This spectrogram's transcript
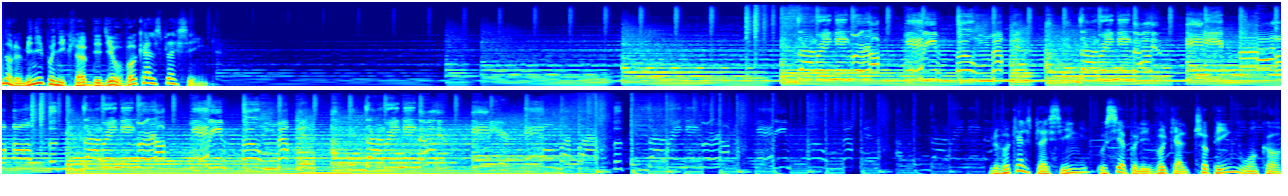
dans le Mini Pony Club dédié au vocal splicing. Le vocal splicing, aussi appelé vocal chopping ou encore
